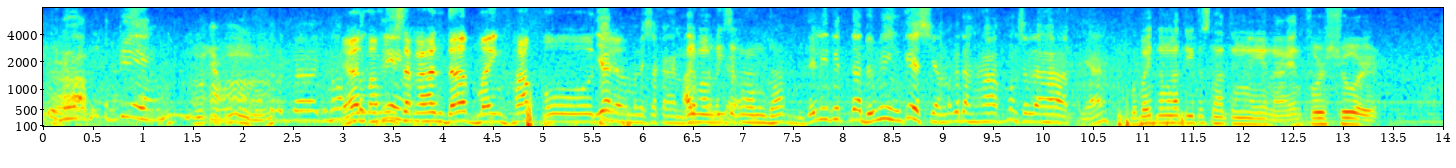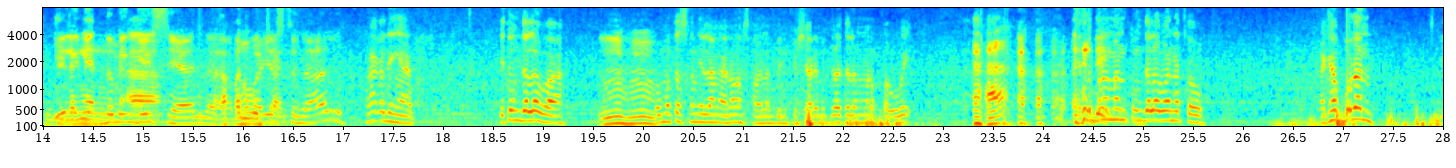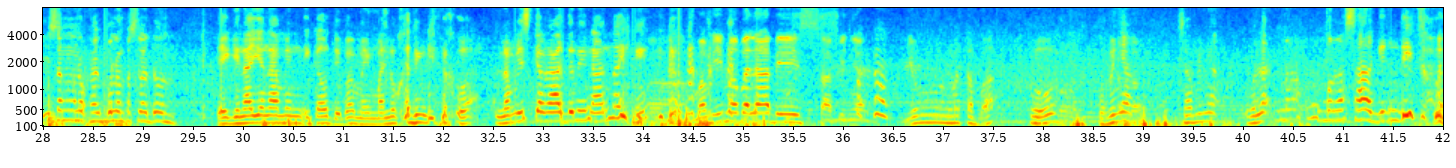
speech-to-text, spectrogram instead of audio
Ginawa akong pagding. Talaga, ginawa Ayan, akong Ma'am pagding. Lisa Kahandab, maing hapon. Yan, Ma'am Lisa Kahandap. Ay, Ma'am Lisa Kahandab. Delibit na Dominguez, yan, magandang hapon sa lahat. Yan. Mabait ng mga titos natin ngayon ah. And for sure, hindi lang yan Dominguez ah, yan. Uh, nakapanood Mama yan. Yastunal. Mga kalingap, itong dalawa, mhm. pumunta sa kanilang ano, sa kanilang beneficiary, magdala manok pa uwi. Ito Hindi. pa naman itong dalawa na to, naghabulan. Isang manok, naghabulan pa sila doon. Eh, ginaya namin ikaw, di ba? May manok ka din kinukuha. Namiss ka nga doon ni nanay. Uh, Ma'am Ima Balabis, sabi niya, yung mataba. Oo. Sabi niya, sabi niya, wala na akong mga saging dito.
